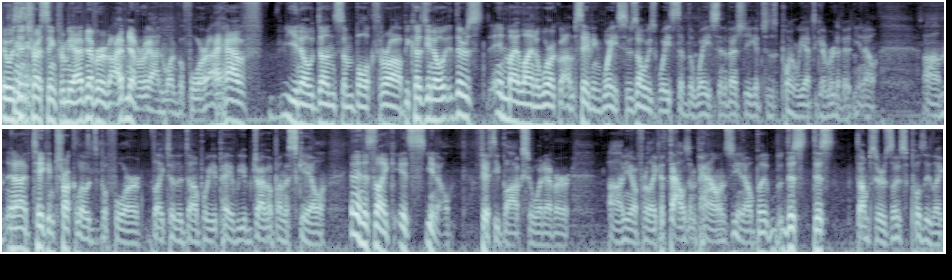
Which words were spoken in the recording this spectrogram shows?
it was interesting for me. I've never I've never gotten one before. I have you know done some bulk throw because you know there's in my line of work I'm saving waste. There's always waste of the waste, and eventually you get to this point where you have to get rid of it. You know. Um, and I've taken truckloads before, like to the dump where you pay, where you drive up on the scale, and then it's like it's you know fifty bucks or whatever, um, you know for like a thousand pounds, you know. But this this dumpster is like supposedly like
